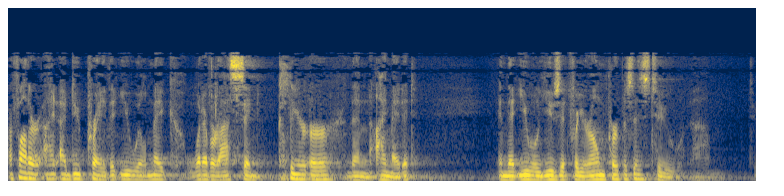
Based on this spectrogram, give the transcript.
Our Father, I, I, do pray that you will make whatever I said clearer than I made it, and that you will use it for your own purposes to um, to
